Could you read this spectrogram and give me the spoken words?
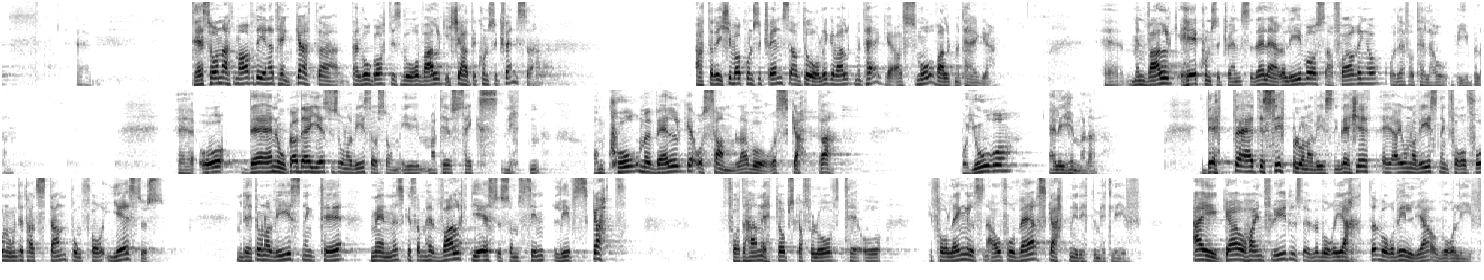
det er sånn at vi av og til tenker at det hadde vært godt hvis våre valg ikke hadde konsekvenser. At det ikke var konsekvenser av dårlige valg vi tar, av små valg vi tar. Eh, men valg har konsekvenser. Det lærer livet oss, erfaringer, og det forteller også Bibelen. Eh, og Det er noe av det Jesus underviser oss om i Matteus 6, 19. Om hvor vi velger å samle våre skatter. På jorda eller i himmelen. Dette er disippelundervisning. Det er ikke en undervisning for å få noen til å ta et standpunkt for Jesus. Men dette er undervisning til mennesker som har valgt Jesus som sin livsskatt. for at han nettopp skal få lov til å i forlengelsen av å få være skatten i ditt og mitt liv. Eie og ha innflytelse over våre hjerter, våre viljer og våre liv.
